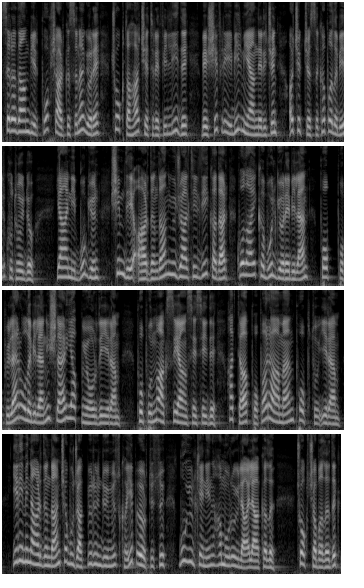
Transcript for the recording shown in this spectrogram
sıradan bir pop şarkısına göre çok daha çetrefilliydi ve şifreyi bilmeyenler için açıkçası kapalı bir kutuydu. Yani bugün şimdi ardından yüceltildiği kadar kolay kabul görebilen, pop popüler olabilen işler yapmıyordu İrem. Pop'un aksayan sesiydi. Hatta pop'a rağmen poptu İrem. İrem'in ardından çabucak büründüğümüz kayıp örtüsü bu ülkenin hamuruyla alakalı. Çok çabaladık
